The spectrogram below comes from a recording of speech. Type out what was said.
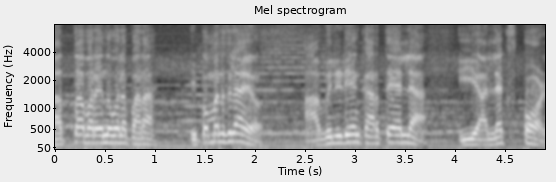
തത്ത പറയുന്ന പോലെ പറ. ഇപ്പൊ മനസ്സിലായോ? അവിലിടിയൻ കർത്തയല്ല ഈ അലക്സ് പോൾ.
